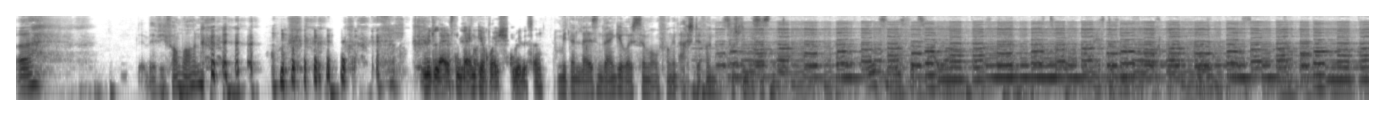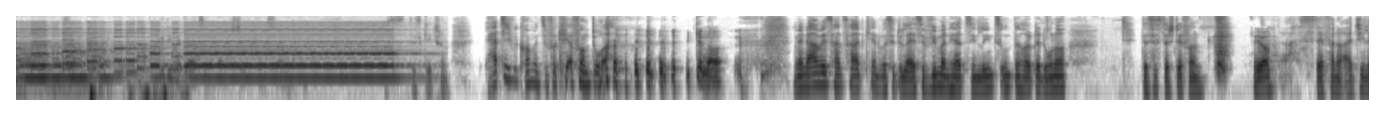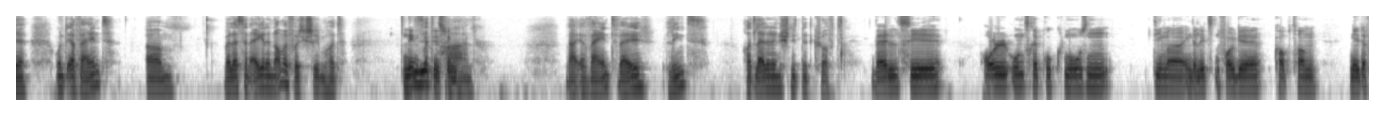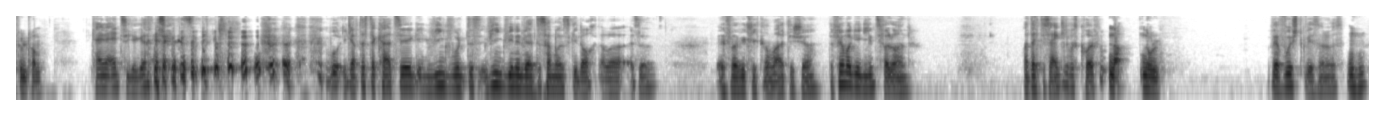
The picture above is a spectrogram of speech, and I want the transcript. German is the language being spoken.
Äh, wie fangen wir an? Mit leisen Weingeräuschen, würde ich sagen. Mit einem leisen Weingeräusch sollen wir anfangen. Ach, Stefan, so schlimm ist es nicht. Bozen ist vor zwei Jahren Meister von Das geht schon. Herzlich willkommen zu Verkehr vom Tor. genau. Mein Name ist Hans Hartkern, was du leise Wimmernherz in Linz unterhalb der Donau. Das ist der Stefan. Ja. Stefano Agile. Und er weint, ähm, weil er seinen eigenen Namen falsch geschrieben hat. Nur Seit deswegen. Na, er weint, weil Linz hat leider den Schnitt nicht geschafft. Weil sie all unsere Prognosen, die wir in der letzten Folge gehabt haben, nicht erfüllt haben. Keine einzige, gell? Also, Wo, ich glaube, dass der KC gegen Wien gewohnt, das Wien gewinnen wird, das haben wir uns gedacht, aber also es war wirklich dramatisch, ja. Dafür haben wir gegen Linz verloren. Hat euch das eigentlich was geholfen? Na, null. Wäre wurscht gewesen, oder was? Mhm.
